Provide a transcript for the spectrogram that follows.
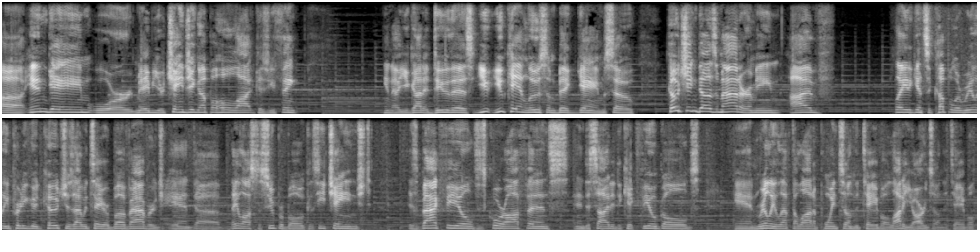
uh, in game, or maybe you're changing up a whole lot because you think, you know, you got to do this, you you can lose some big games. So coaching does matter. I mean, I've played against a couple of really pretty good coaches, I would say are above average, and uh, they lost the Super Bowl because he changed his backfields, his core offense, and decided to kick field goals and really left a lot of points on the table, a lot of yards on the table.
